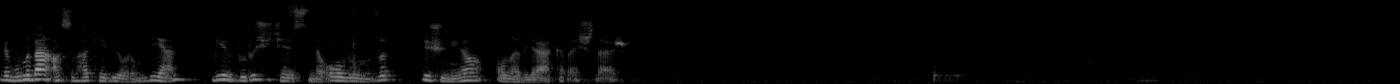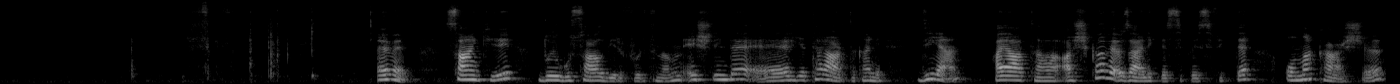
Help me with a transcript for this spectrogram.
ve bunu ben asıl hak ediyorum diyen bir duruş içerisinde olduğunuzu düşünüyor olabilir arkadaşlar. Evet, sanki duygusal bir fırtınanın eşliğinde "Eh, yeter artık hani diyen hayata, aşka ve özellikle spesifikte ona karşı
